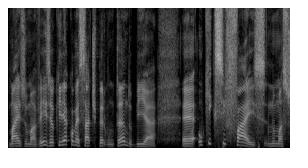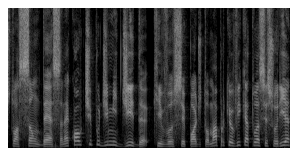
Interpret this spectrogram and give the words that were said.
mais uma vez. Eu queria começar te perguntando, Bia, é, o que, que se faz numa situação dessa, né? Qual tipo de medida que você pode tomar? Porque eu vi que a tua assessoria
